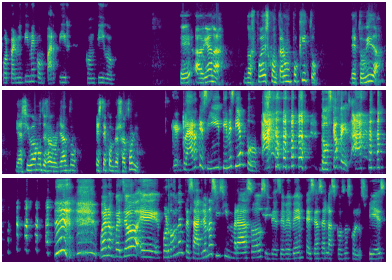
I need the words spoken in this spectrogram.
por permitirme compartir contigo. Eh, Adriana, ¿nos puedes contar un poquito de tu vida? Y así vamos desarrollando este conversatorio claro que sí, tienes tiempo. Dos cafés. bueno, pues yo, eh, ¿por dónde empezar? Yo nací sin brazos y desde bebé empecé a hacer las cosas con los pies.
